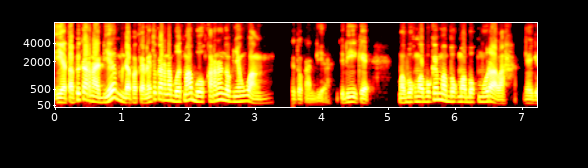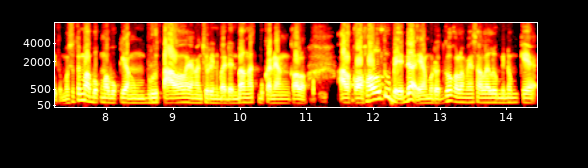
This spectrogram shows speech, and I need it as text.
iya tapi karena dia mendapatkan itu karena buat mabok karena nggak punya uang. Gitu kan dia. Jadi kayak mabok-maboknya mabok-mabok murah lah kayak gitu maksudnya mabok-mabok yang brutal yang ngancurin badan banget bukan yang kalau alkohol tuh beda ya menurut gua kalau misalnya lu minum kayak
